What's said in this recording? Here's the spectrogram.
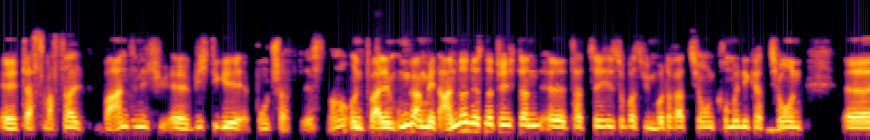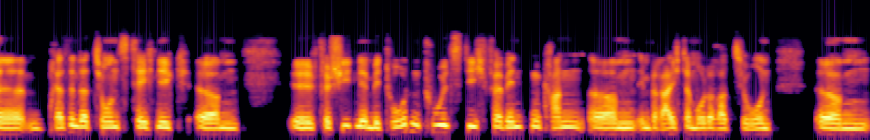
äh, das, was halt wahnsinnig äh, wichtige Botschaft ist. Ne? Und bei dem Umgang mit anderen ist natürlich dann äh, tatsächlich sowas wie Moderation, Kommunikation, äh, Präsentationstechnik, ähm, äh, verschiedene Methoden, Tools, die ich verwenden kann ähm, im Bereich der Moderation. Ähm,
